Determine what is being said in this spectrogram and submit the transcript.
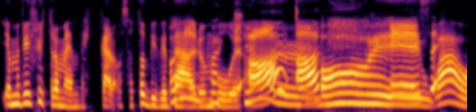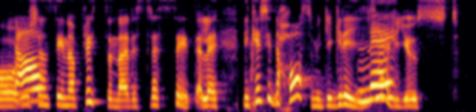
ja men vi flyttar om en vecka då, så att då blir vi Oj, Bärumbor. vad kul. Ja, ja. Oj, Eh, så- wow. ja. Hur känns det innan flytten där? Är det stressigt? Eller ni kanske inte har så mycket grejer Nej. just.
